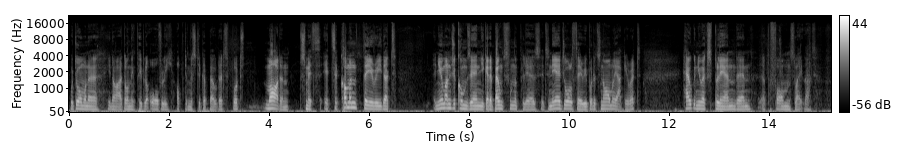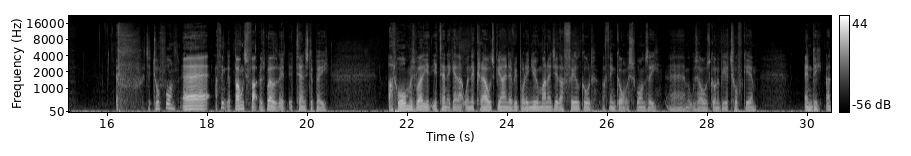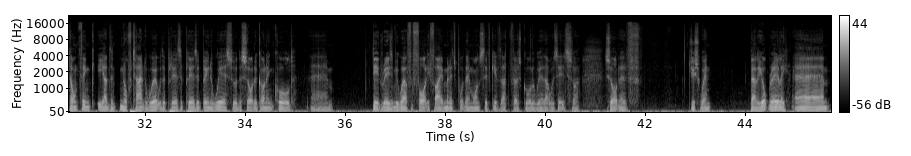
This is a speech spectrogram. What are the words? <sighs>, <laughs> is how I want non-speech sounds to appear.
We don't want to, you know, I don't think people are overly optimistic about it. But Martin Smith, it's a common theory that a new manager comes in, you get a bounce from the players. It's an age-old theory, but it's normally accurate. How can you explain then a performance like that? <sighs> It's a tough one. Uh, I think the bounce factor as well. It, it tends to be at home as well. You, you tend to get that when the crowd's behind everybody. New manager, that feel good. I think going to Swansea, um, it was always going to be a tough game. And he, I don't think he had enough time to work with the players. The players had been away, so they sort of gone in cold. Um, did reasonably well for 45 minutes, but then once they've give that first goal away, that was it. So sort of just went belly up really. Um,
